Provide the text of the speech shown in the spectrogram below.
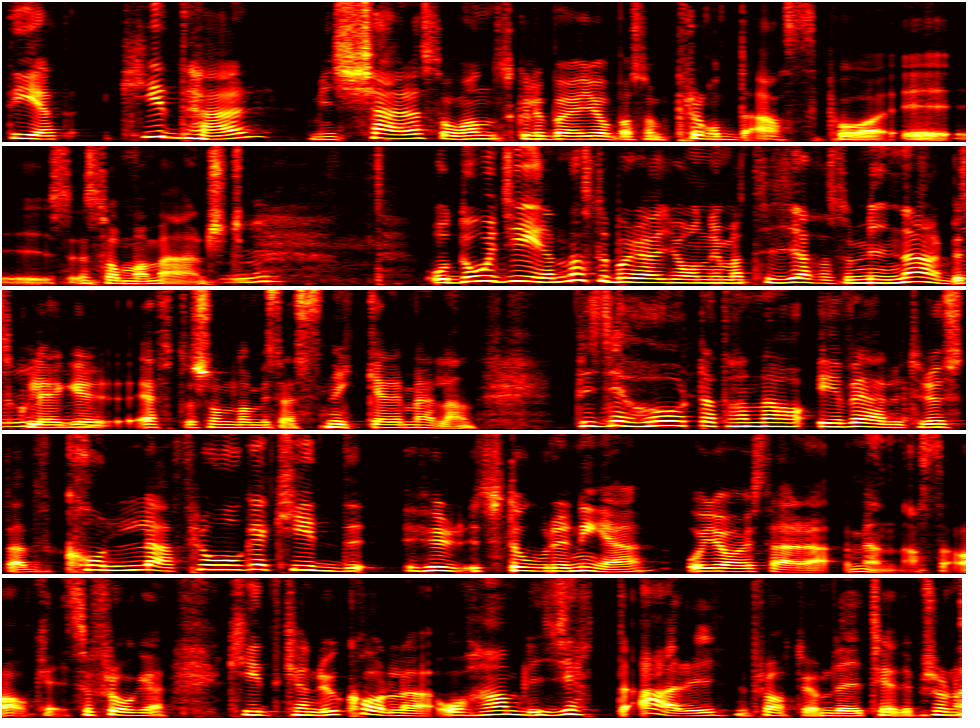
Det är att Kid här, min kära son, skulle börja jobba som proddass på eh, en sommar med Ernst. Och då genast börjar Johnny och Mattias, alltså mina arbetskollegor, eftersom de är så här snickare emellan. Vi har hört att han är välutrustad. Kolla, fråga Kid hur stor den är. Och jag är så här, men alltså, ja, okej. Så frågar Kid kan du kolla? Och han blir jättearg. Nu pratar jag om dig i tredje person.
